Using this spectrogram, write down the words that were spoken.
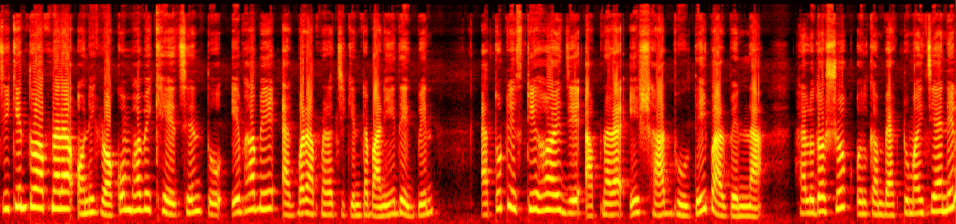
চিকেন তো আপনারা অনেক রকমভাবে খেয়েছেন, তো এভাবে একবার আপনারা চিকেনটা বানিয়ে দেখবেন। এত টেস্টি হয় যে আপনারা এর স্বাদ ভুলতেই পারবেন না। হ্যালো দর্শক welcome back to my channel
